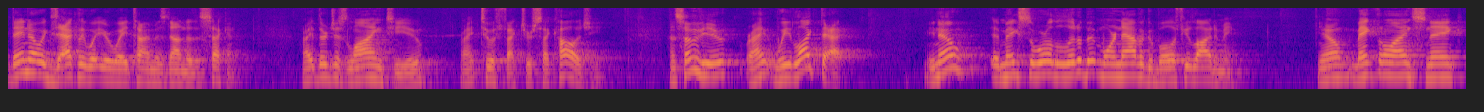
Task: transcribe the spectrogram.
they know exactly what your wait time is down to the second, right? They're just lying to you, right, to affect your psychology. And some of you, right, we like that. You know, it makes the world a little bit more navigable if you lie to me. You know, make the line snake,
